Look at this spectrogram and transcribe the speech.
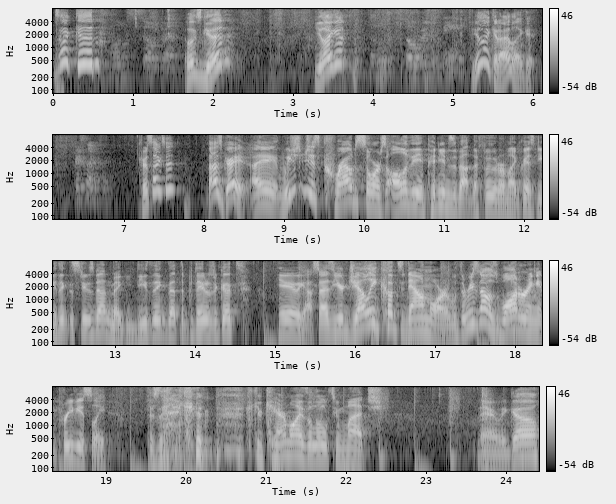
Is that good? It looks so good. It looks good? You like it? It looks so good to me. You like it, I like it. Chris likes it. Chris likes it? That was great. I we should just crowdsource all of the opinions about the food. Where I'm like, Chris, do you think the stew's done? Maggie, do you think that the potatoes are cooked? Here we go. So as your jelly cooks down more, the reason I was watering it previously is that it could, it could caramelize a little too much. There we go.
